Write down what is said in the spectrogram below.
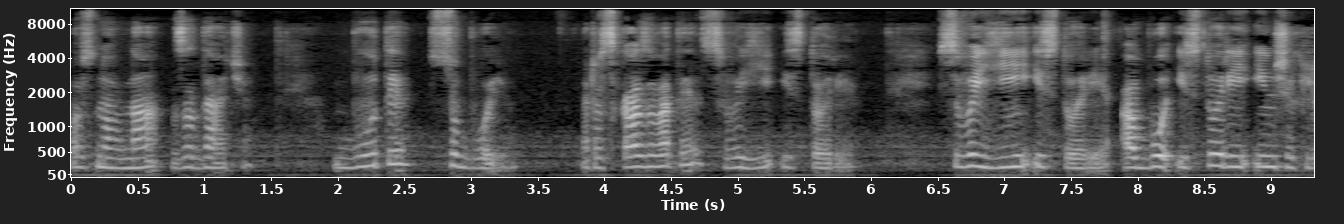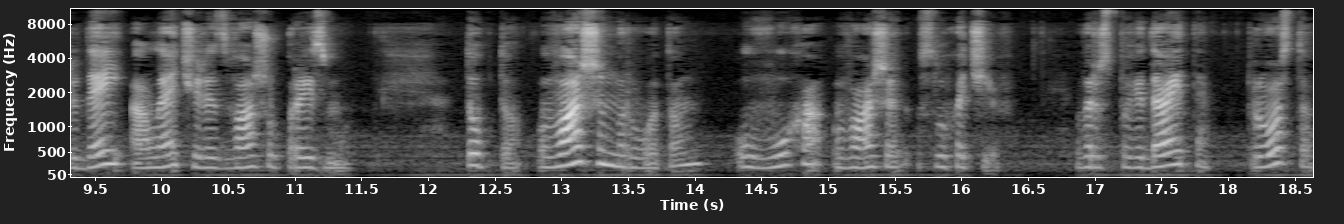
основна задача бути собою, розказувати свої історії свої історії або історії інших людей, але через вашу призму. Тобто, вашим ротом у вуха ваших слухачів. Ви розповідаєте просто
